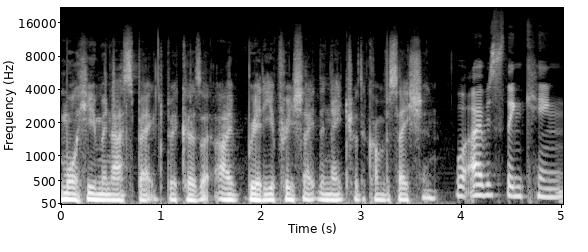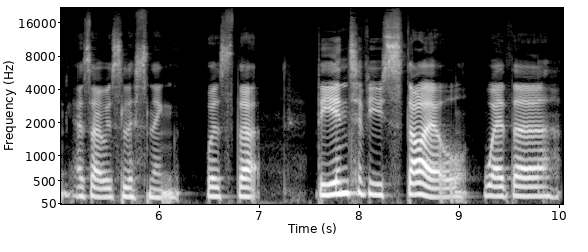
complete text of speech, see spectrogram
more human aspect because I really appreciate the nature of the conversation. What I was thinking as I was listening was that the interview style, whether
